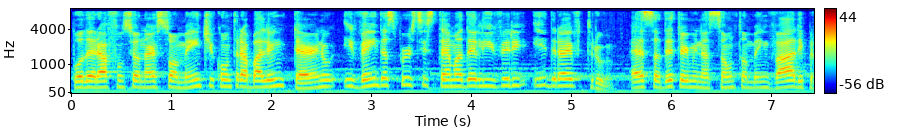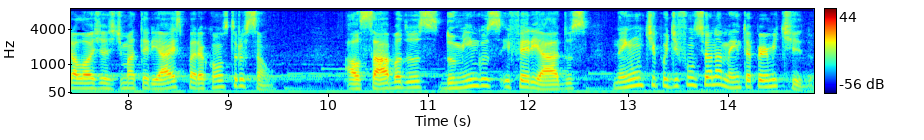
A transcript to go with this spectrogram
poderá funcionar somente com trabalho interno e vendas por sistema delivery e drive-thru. Essa determinação também vale para lojas de materiais para construção. Aos sábados, domingos e feriados, nenhum tipo de funcionamento é permitido.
